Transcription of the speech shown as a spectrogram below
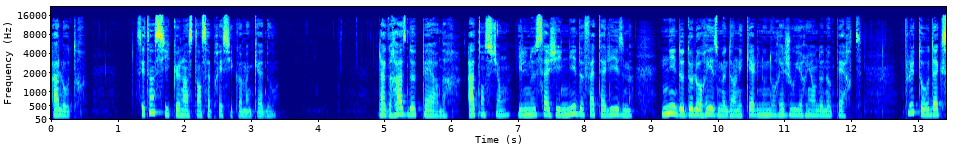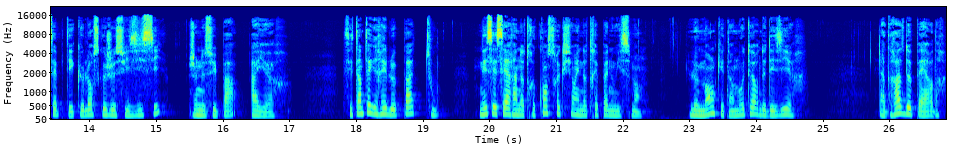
à l'autre. C'est ainsi que l'instant s'apprécie comme un cadeau. La grâce de perdre, attention, il ne s'agit ni de fatalisme, ni de dolorisme dans lesquels nous nous réjouirions de nos pertes, plutôt d'accepter que lorsque je suis ici, je ne suis pas ailleurs. C'est intégrer le pas tout nécessaire à notre construction et notre épanouissement. Le manque est un moteur de désir. La grâce de perdre,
